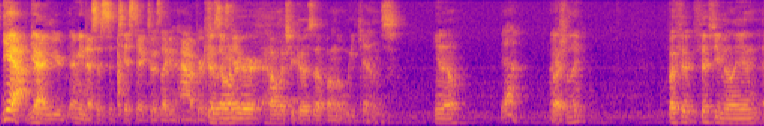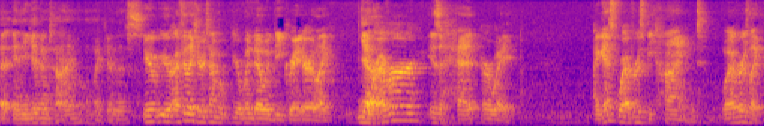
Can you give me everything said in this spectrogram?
Yeah, yeah. You're, I mean that's a statistic, so it's like an average. because I wonder how much it goes up on the weekends. You know, Yeah, actually. but fi- fifty million at any given time. Oh my goodness. Your, your, I feel like your time, your window would be greater. Like Yeah. wherever is ahead, or wait, I guess wherever is behind, whatever is like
